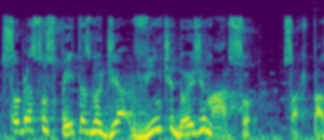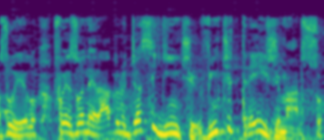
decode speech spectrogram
sobre as suspeitas no dia 22 de março. Só que Pazuello foi exonerado no dia seguinte, 23 de março.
